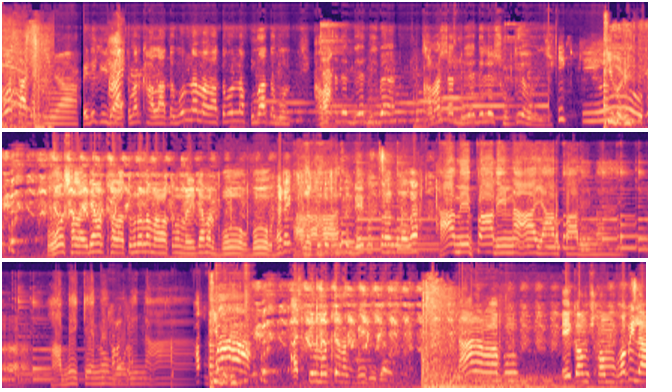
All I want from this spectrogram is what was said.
ও সাদেক মিয়া এটি কি রা তোমার খালা তো বোন না মামা তো বোন না পুবা তো বোন। আমার সাথে বিয়ে দিবে আমার সাথে বিয়ে দিলে সুখী হবে। ও শালা এটা আমার খালা তুমি না মামা তুমি না এটা আমার বউ বউ। হ্যাঁ খালা তুই তো কোনদিন বিয়ে করতে পারব না আমি পারি না আর পারি না। আমি কেন মরি না? আজকের মধ্যে আমাকে বিয়ে দিয়ে যাও না না বাপু এই কম সম্ভবই না।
